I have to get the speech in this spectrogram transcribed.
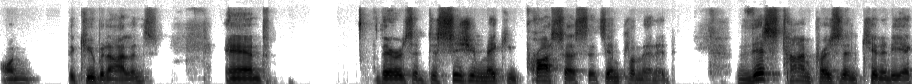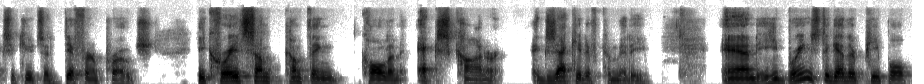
on the Cuban islands, and there's a decision making process that's implemented. This time, President Kennedy executes a different approach. He creates some, something called an ExComm or executive committee and he brings together people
